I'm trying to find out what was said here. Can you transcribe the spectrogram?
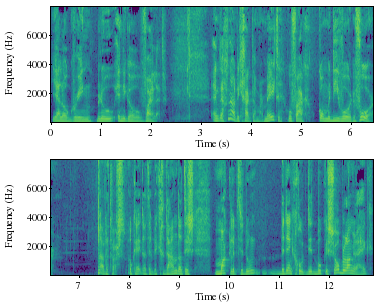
yellow, green, blue, indigo, violet. En ik dacht, nou, die ga ik dan maar meten. Hoe vaak komen die woorden voor? Nou, dat was oké, dat heb ik gedaan. Dat is makkelijk te doen. Bedenk goed, dit boek is zo belangrijk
